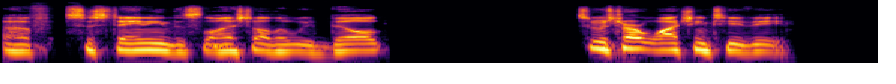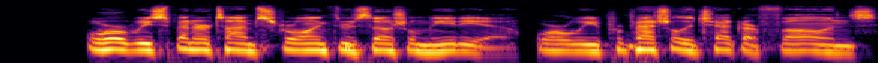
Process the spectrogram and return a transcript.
of sustaining this lifestyle that we built. So we start watching TV, or we spend our time scrolling through social media, or we perpetually check our phones,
